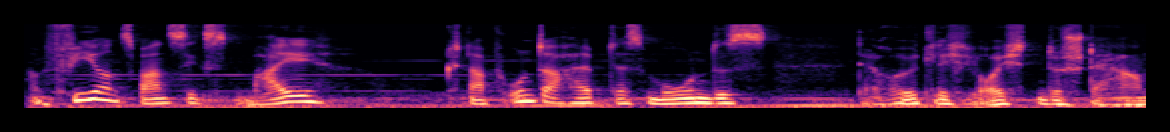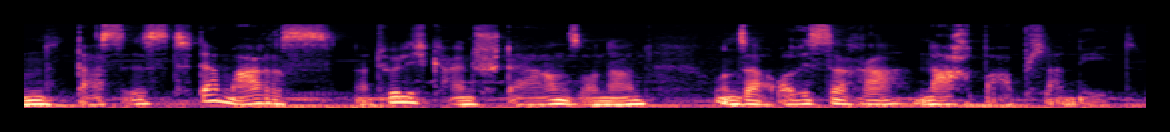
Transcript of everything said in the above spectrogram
Am 24. Mai, knapp unterhalb des Mondes, der rötlich leuchtende Stern, das ist der Mars. Natürlich kein Stern, sondern unser äußerer Nachbarplanet.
